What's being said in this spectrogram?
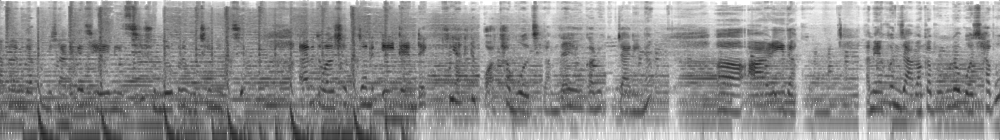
এখন আমি দেখো বিছানাটাকে ছেড়ে নিচ্ছি, সুন্দর করে গুছিয়ে নিচ্ছি। আর আমি তোমাদের সাথে যেন এই টাইমটায় কি একটা বলছিলাম, যাই হোক, আমি জানি না। আর এই দেখো, আমি এখন জামা কাপড়গুলো গোছাবো।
